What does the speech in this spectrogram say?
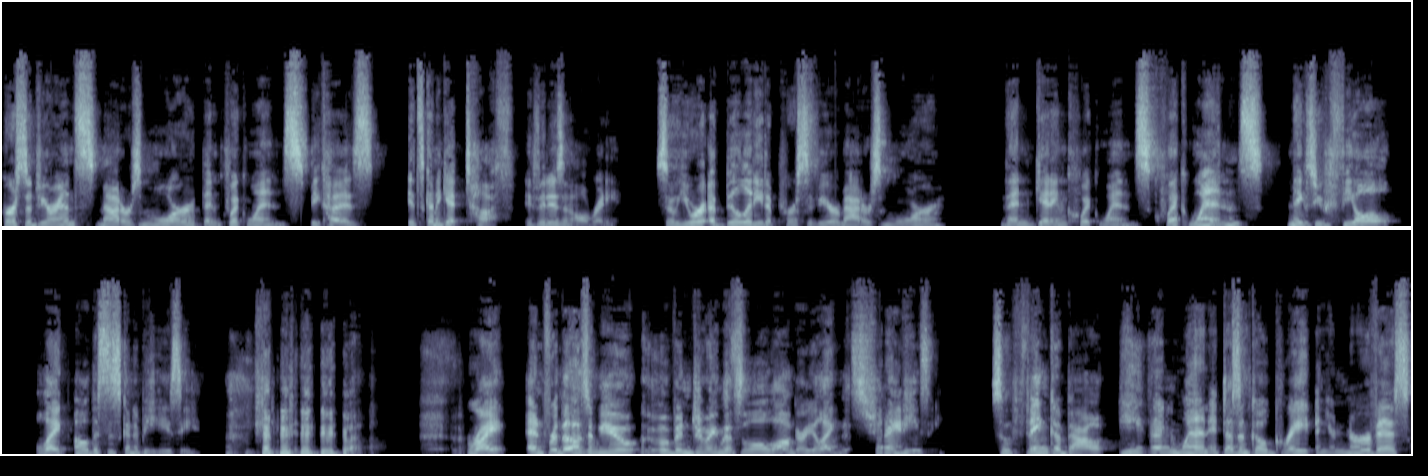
Perseverance matters more than quick wins because it's going to get tough if it isn't already. So your ability to persevere matters more than getting quick wins. Quick wins makes you feel like, oh, this is going to be easy. right? And for those of you who have been doing this a little longer, you're like, this shit ain't easy. So think about even when it doesn't go great and you're nervous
